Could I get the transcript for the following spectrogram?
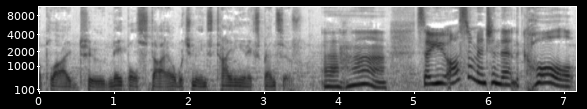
applied to Naples style, which means tiny and expensive. Uh huh. So you also mentioned that the coal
